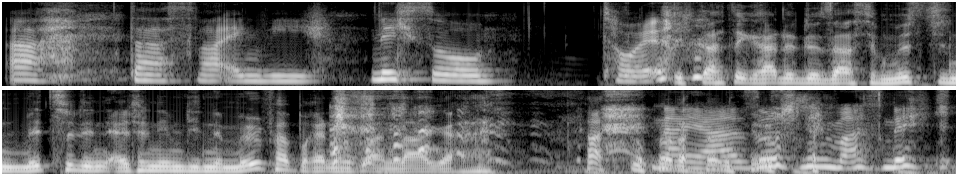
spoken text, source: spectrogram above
ah das war irgendwie nicht so toll. Ich dachte gerade, du sagst, du müsstest mit zu den Eltern nehmen, die eine Müllverbrennungsanlage haben. naja, so schlimm war es nicht.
